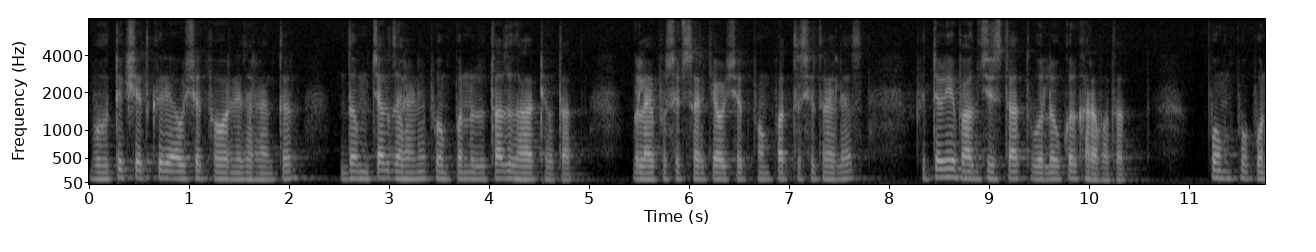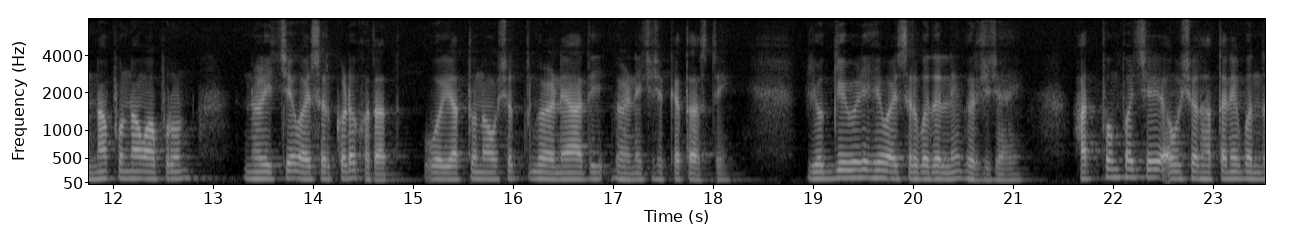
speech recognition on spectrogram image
बहुतेक शेतकरी औषध फवारणी झाल्यानंतर दमचाक झाल्याने पंप न धुताच घरात ठेवतात. ग्लायफोसेटसारखे औषध पंपात तसेच राहिल्यास पितळी भाग झिजतात व लवकर खराब होतात. पंप पुन्हा पुन्हा वापरून नळीचे वायसर कडक होतात व यातून औषध गळण्याआधी गळण्याची शक्यता असते. योग्य वेळी हे वायसर बदलणे गरजेचे आहे. हातपंपाचे औषध हाताने बंद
